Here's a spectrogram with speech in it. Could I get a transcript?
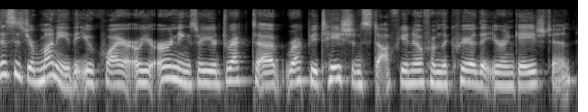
this is your money that you acquire or your earnings or your direct uh, reputation stuff, you know, from the career that you're engaged in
